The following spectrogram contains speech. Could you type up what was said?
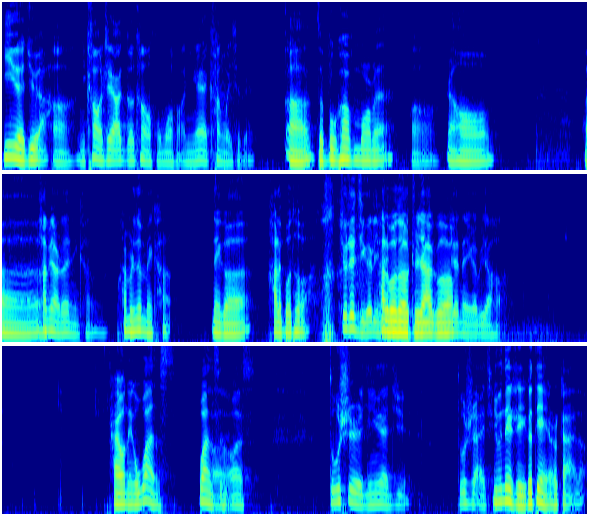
音乐剧啊啊，你看过芝加哥，看过《红磨坊》，你应该也看过一些遍。啊，《The Book of Mormon》，啊，然后呃，汉密尔顿你看了吗？汉密尔顿没看，那个《哈利波特》，就这几个里面，哈利波特、芝加哥你觉，得哪个比较好？还有那个 Once Once，、啊，Once 都市音乐剧，都市爱情。因为那是一个电影改的，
